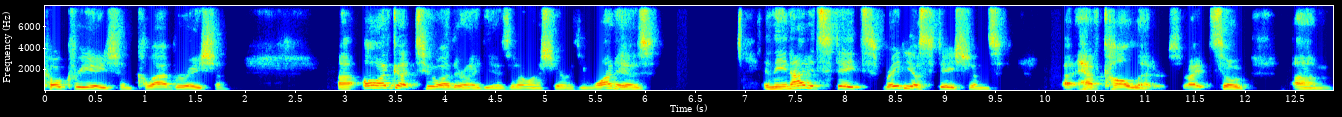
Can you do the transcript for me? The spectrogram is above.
co creation, collaboration. Uh, oh, I've got two other ideas that I want to share with you. One is in the United States, radio stations uh, have call letters, right? So um,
